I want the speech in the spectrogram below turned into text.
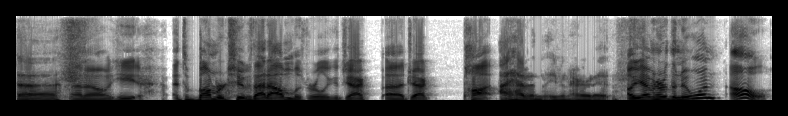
Uh, I know he. It's a bummer too because that album was really good. Jack uh, Jack Pot. I haven't even heard it. Oh, you haven't heard the new one? Oh.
